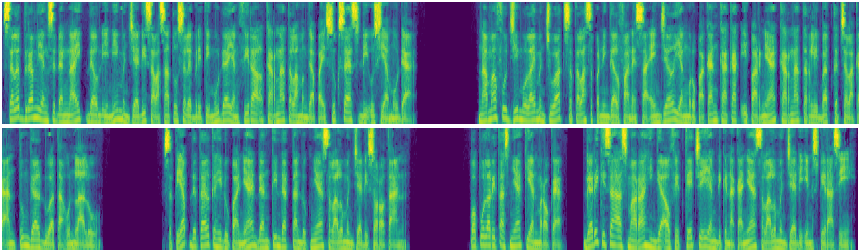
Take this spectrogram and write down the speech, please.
Selebgram yang sedang naik daun ini menjadi salah satu selebriti muda yang viral karena telah menggapai sukses di usia muda. Nama Fuji mulai mencuat setelah sepeninggal Vanessa Angel yang merupakan kakak iparnya karena terlibat kecelakaan tunggal dua tahun lalu. Setiap detail kehidupannya dan tindak tanduknya selalu menjadi sorotan. Popularitasnya kian meroket. Dari kisah asmara hingga outfit kece yang dikenakannya selalu menjadi inspirasi.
